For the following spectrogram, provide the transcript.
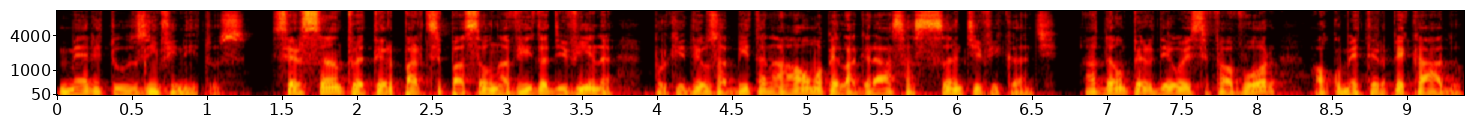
méritos infinitos. Ser santo é ter participação na vida divina, porque Deus habita na alma pela graça santificante. Adão perdeu esse favor ao cometer pecado.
